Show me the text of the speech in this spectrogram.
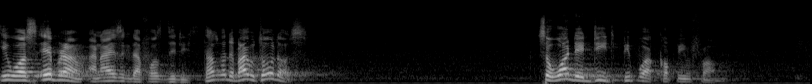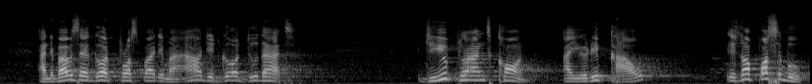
it was Abraham and Isaac that first did it. That's what the Bible told us. So what they did, people are copying from. And the Bible said God prospered him. How did God do that? Do you plant corn and you reap cow? It's not possible.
